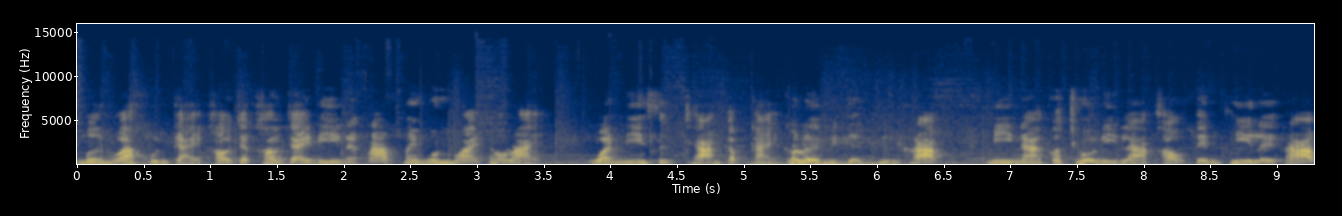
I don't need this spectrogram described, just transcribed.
เหมือนว่าคุณไก่เขาจะเข้าใจดีนะครับ ไม่วุ่นวายเท่าไหร่ วันนี้ศึกช้างกับไก่ก็เลยไม่เกิดขึ้นครับ มีนาก็โชว์ลีลาเขาเต็มที่เลยครับ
